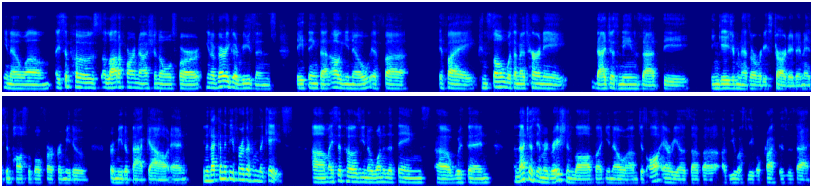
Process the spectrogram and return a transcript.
you know, um, I suppose a lot of foreign nationals, for you know, very good reasons, they think that oh, you know, if uh, if I consult with an attorney, that just means that the engagement has already started, and it's impossible for for me to for me to back out. And you know, that can be further from the case um, I suppose you know one of the things uh, within not just immigration law, but you know um, just all areas of, uh, of U.S. legal practice is that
